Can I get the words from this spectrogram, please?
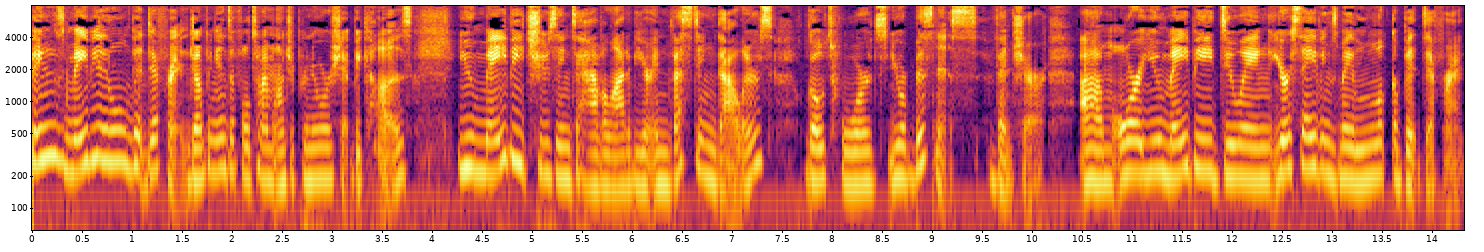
things may be a little bit different jumping into full time entrepreneurship because you may be choosing to have a lot of your investing dollars go towards your business venture. Um, or you may be doing, your savings may look a bit different.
